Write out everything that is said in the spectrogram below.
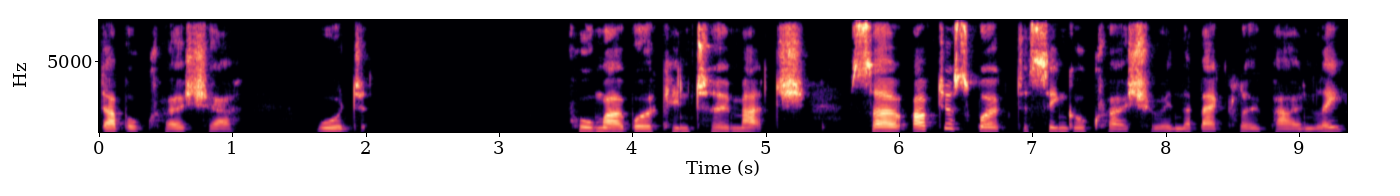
double crochet would pull my work in too much so I've just worked a single crochet in the back loop only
